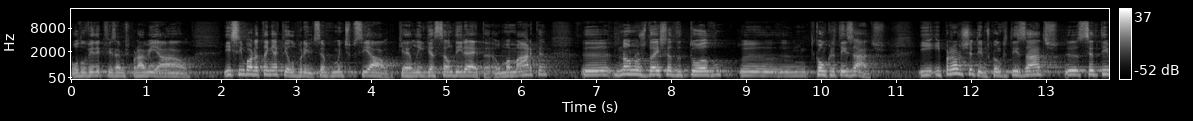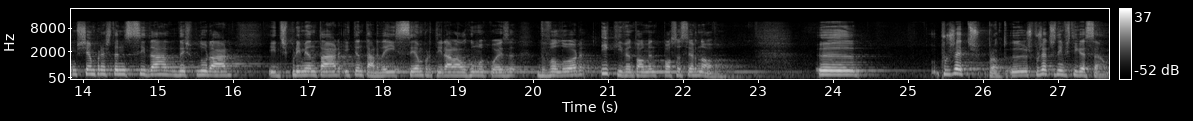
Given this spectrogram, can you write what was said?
ou de um vídeo que fizemos para a Bial, isso embora tenha aquele brilho sempre muito especial, que é a ligação direta a uma marca, eh, não nos deixa de todo eh, concretizados. E, e para nós nos sentirmos concretizados, sentimos sempre esta necessidade de explorar e de experimentar e tentar daí sempre tirar alguma coisa de valor e que eventualmente possa ser nova. Uh, projetos, pronto, os projetos de investigação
